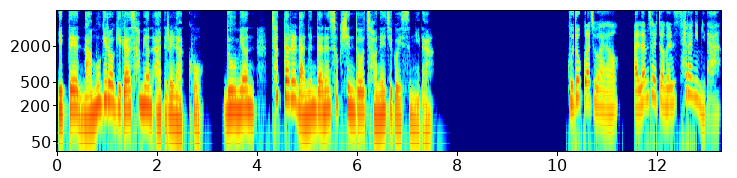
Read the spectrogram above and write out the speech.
이때 나무 기러기가 서면 아들을 낳고 누우면 첫 딸을 낳는다는 속신도 전해지고 있습니다. 구독과 좋아요, 알람 설정은 사랑입니다.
